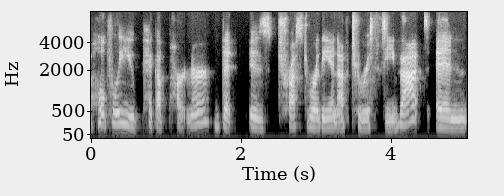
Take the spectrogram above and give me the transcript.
hopefully, you pick a partner that is trustworthy enough to receive that and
